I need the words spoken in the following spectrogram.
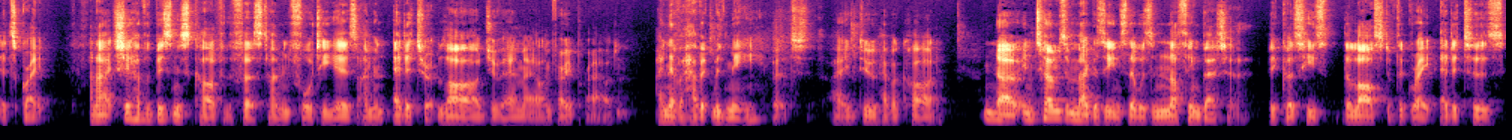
it's great. And I actually have a business card for the first time in 40 years. I'm an editor at large of Airmail. I'm very proud. I never have it with me, but I do have a card. No, in terms of magazines, there was nothing better because he's the last of the great editors.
